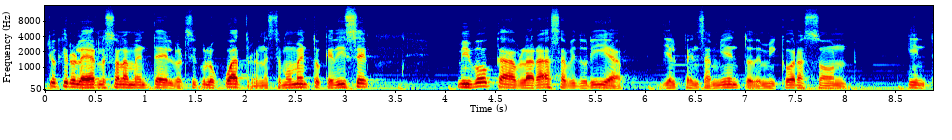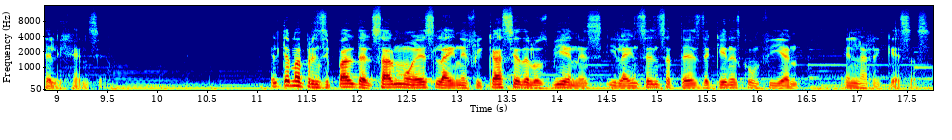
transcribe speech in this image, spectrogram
Yo quiero leerle solamente el versículo 4 en este momento que dice, Mi boca hablará sabiduría y el pensamiento de mi corazón inteligencia. El tema principal del Salmo es la ineficacia de los bienes y la insensatez de quienes confían en las riquezas.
